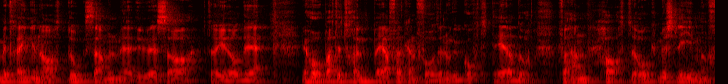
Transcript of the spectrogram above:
Vi trenger Nato sammen med USA til å gjøre det. Jeg håper at Trump i hvert fall kan få til noe godt der, da. For han hater òg muslimer.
